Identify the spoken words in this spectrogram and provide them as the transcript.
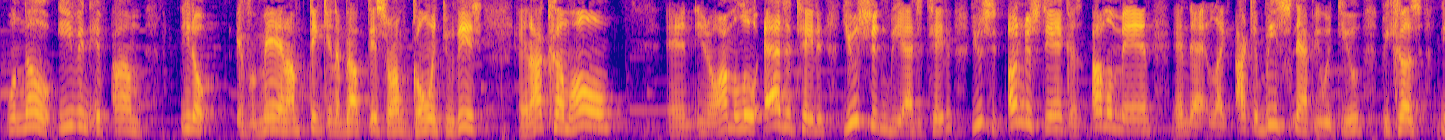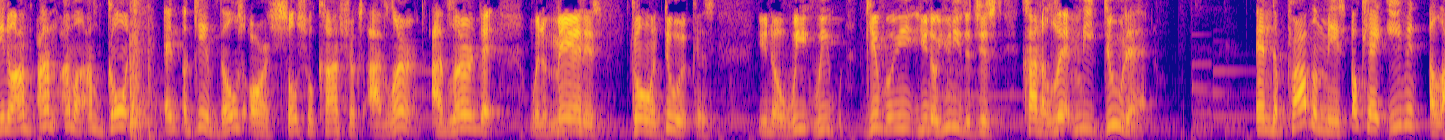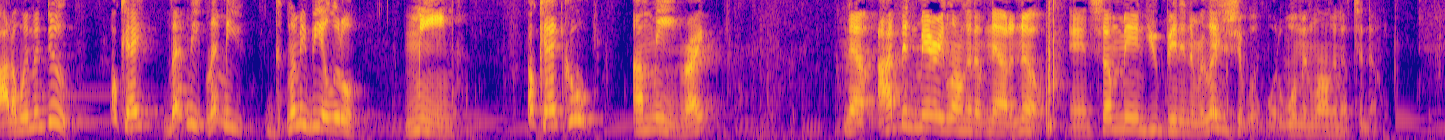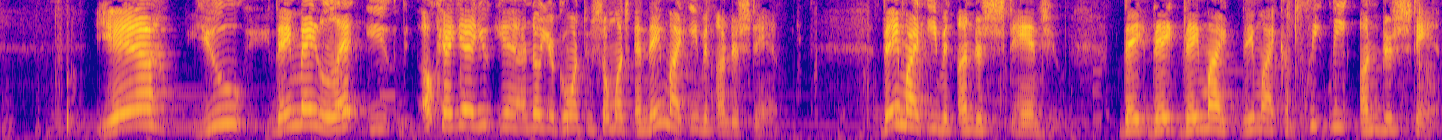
Well, no, even if I'm, you know, if a man I'm thinking about this or I'm going through this, and I come home and you know I'm a little agitated. You shouldn't be agitated. You should understand because I'm a man, and that like I can be snappy with you because you know I'm I'm I'm, a, I'm going. And again, those are social constructs I've learned. I've learned that when a man is going through it, because you know we we give me you know you need to just kind of let me do that. And the problem is, okay, even a lot of women do. Okay, let me let me let me be a little mean. Okay, cool. I'm mean, right? Now, I've been married long enough now to know, and some men you've been in a relationship with, with a woman long enough to know. Yeah, you they may let you okay, yeah, you yeah, I know you're going through so much and they might even understand. They might even understand you. They they they might they might completely understand.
